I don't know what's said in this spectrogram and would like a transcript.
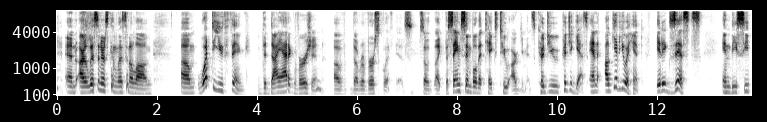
and our listeners can listen along. Um, what do you think the dyadic version of the reverse glyph is? So like the same symbol that takes two arguments. Could you could you guess? And I'll give you a hint. It exists in the C++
